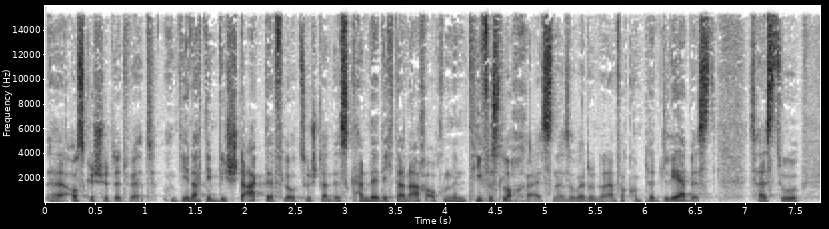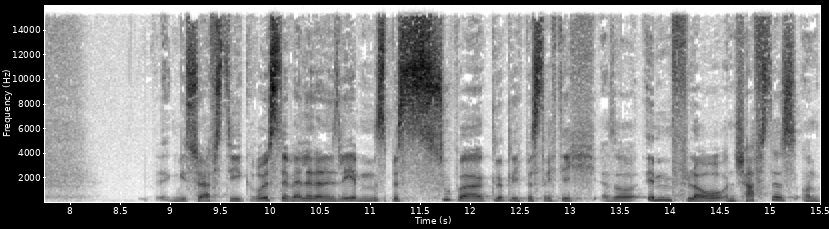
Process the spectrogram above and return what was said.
äh, ausgeschüttet wird. Und je nachdem, wie stark der Flow-Zustand ist, kann der dich danach auch in ein tiefes Loch reißen, also weil du dann einfach komplett leer bist. Das heißt, du irgendwie surfst die größte Welle deines Lebens, bist super glücklich, bist richtig also im Flow und schaffst es und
